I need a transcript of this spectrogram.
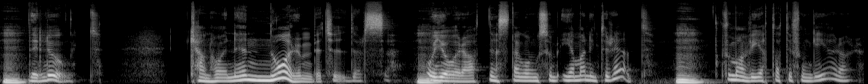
mm. det är lugnt, kan ha en enorm betydelse. Mm. Och göra att nästa gång så är man inte rädd. Mm. För man vet att det fungerar.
